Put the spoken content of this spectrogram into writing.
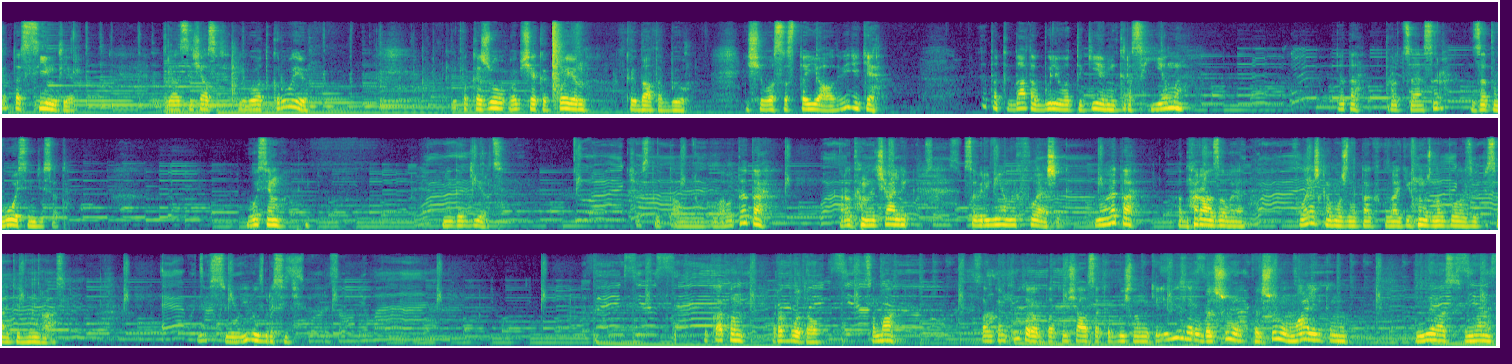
Это Sinclair. Я сейчас его открою и покажу вообще, какой он когда-то был, из чего состоял. Видите, это когда-то были вот такие микросхемы. Вот это процессор Z80. 8 мегагерц частота у него была. Вот это родоначальник современных флешек. Но это одноразовая флешка, можно так сказать. Их можно было записать один раз. И все, и выбросить. Ну, как он работал? Сама сам компьютер подключался к обычному телевизору, большому, большому, маленькому. Имелось в нем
